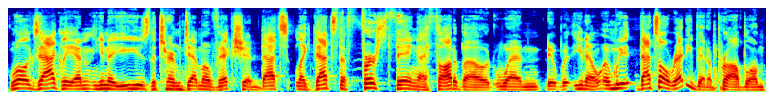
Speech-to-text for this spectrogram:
Well, exactly, and you know, you use the term demoviction. That's like that's the first thing I thought about when it was, you know, and we that's already been a problem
